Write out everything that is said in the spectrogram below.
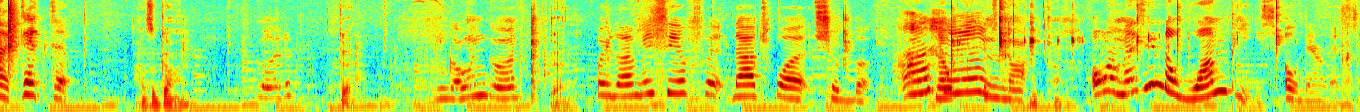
Uh. How's it going? Good. Good, I'm going good. good. Wait, let me see if it, that's what it should be. No, it's not. Okay. Oh, we're missing the one piece. Oh, there it is.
